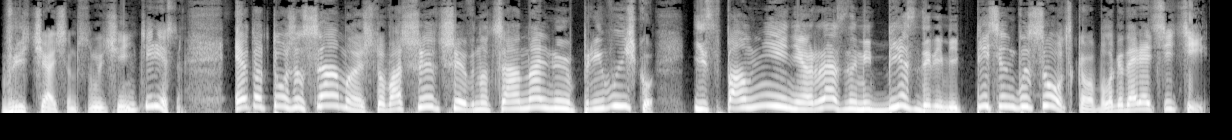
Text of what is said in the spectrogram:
в редчайшем случае интересно. Это то же самое, что вошедшее в национальную привычку исполнение разными бездарями песен Высоцкого благодаря сети.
